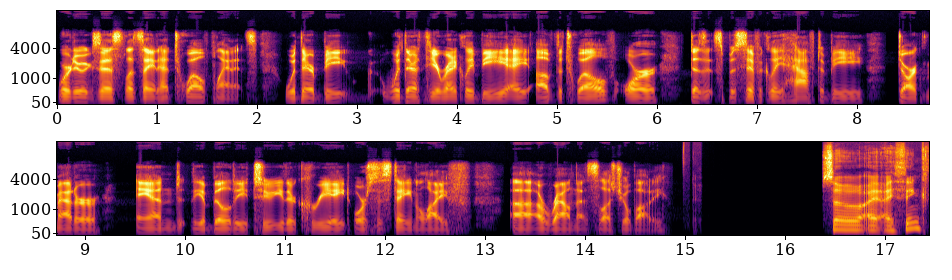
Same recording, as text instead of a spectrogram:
were to exist, let's say it had 12 planets, would there be would there theoretically be a of the 12 or does it specifically have to be dark matter and the ability to either create or sustain life uh, around that celestial body? So I, I think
